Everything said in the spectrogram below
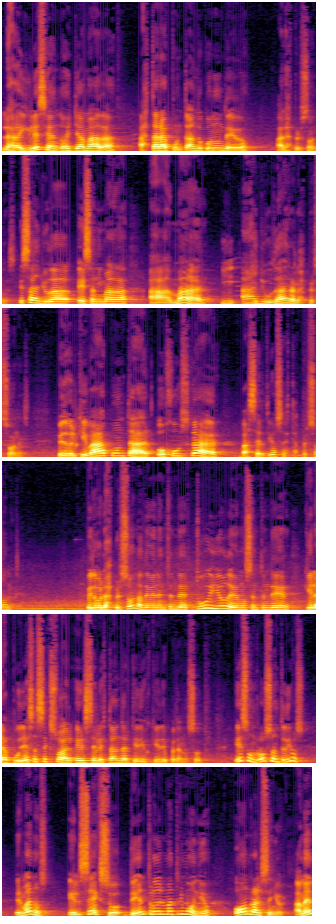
La iglesia no es llamada a estar apuntando con un dedo a las personas. Es, ayudada, es animada a amar y a ayudar a las personas. Pero el que va a apuntar o juzgar va a ser Dios a estas personas. Pero las personas deben entender, tú y yo debemos entender que la pureza sexual es el estándar que Dios quiere para nosotros. Es honroso ante Dios. Hermanos, el sexo dentro del matrimonio honra al Señor. Amén.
